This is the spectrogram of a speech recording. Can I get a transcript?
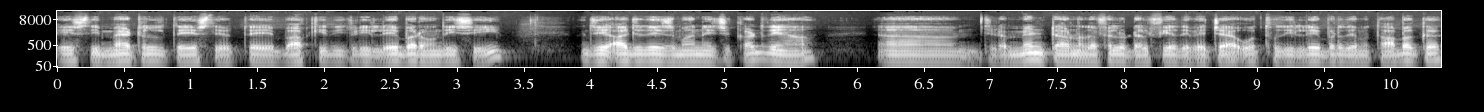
ਇਸ ਦੀ ਮੈਟਲ ਤੇ ਇਸ ਦੇ ਉੱਤੇ ਬਾਕੀ ਦੀ ਜਿਹੜੀ ਲੇਬਰ ਆਉਂਦੀ ਸੀ, ਜੇ ਅੱਜ ਦੇ ਜ਼ਮਾਨੇ 'ਚ ਕੱਢਦੇ ਆ ਜਿਹੜਾ ਮਿੰਟ ਆ ਉਹਨਾਂ ਦਾ ਫਿਲੋਡੈਲਫੀਆ ਦੇ ਵਿੱਚ ਹੈ, ਉੱਥੋਂ ਦੀ ਲੇਬਰ ਦੇ ਮੁਤਾਬਕ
